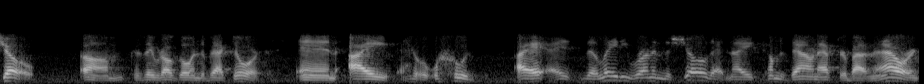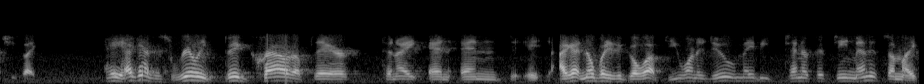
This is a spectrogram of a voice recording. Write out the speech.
show because um, they would all go in the back door. And I, I, I, the lady running the show that night comes down after about an hour, and she's like, "Hey, I got this really big crowd up there tonight, and and it, I got nobody to go up. Do you want to do maybe ten or fifteen minutes?" I'm like,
